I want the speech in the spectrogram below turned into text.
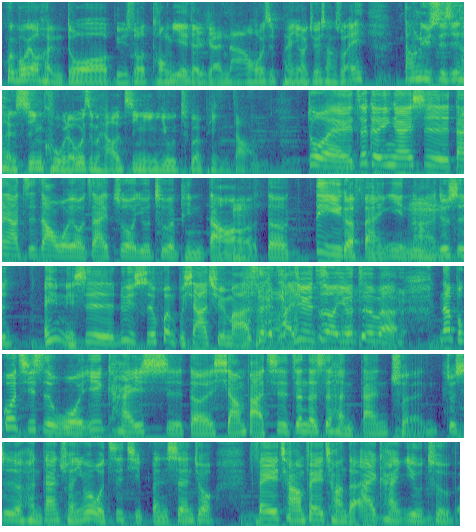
会不会有很多比如说同业的人啊，或者是朋友就想说，哎、当律师已经很辛苦了，为什么还要经营 YouTube 频道？对，这个应该是大家知道我有在做 YouTube 频道的第一个反应啊，嗯就是。哎，你是律师混不下去吗？所以才去做 YouTube。那不过其实我一开始的想法其实真的是很单纯，就是很单纯，因为我自己本身就非常非常的爱看 YouTube。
